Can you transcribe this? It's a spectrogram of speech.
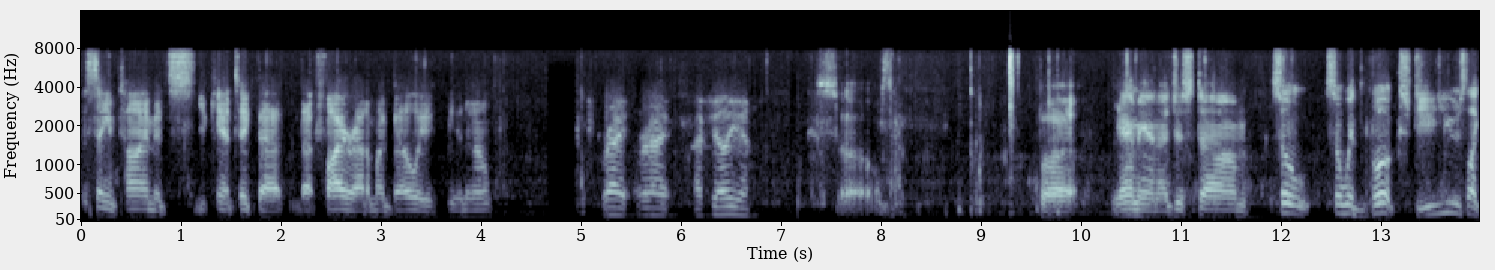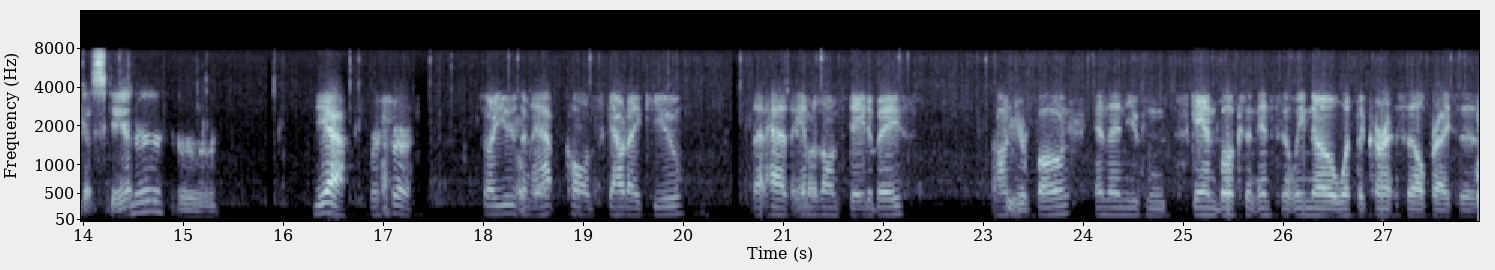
the same time it's you can't take that that fire out of my belly you know Right, right. I feel you. so but yeah man i just um so so with books do you use like a scanner or Yeah, for sure. So I use an app called Scout IQ that has Yeah. Amazon's database on Mhm. your phone, and then you can scan books and instantly know what the current sale price is.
